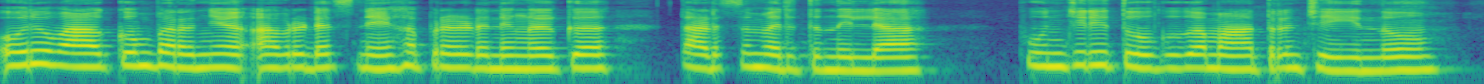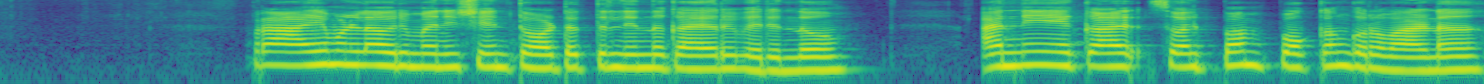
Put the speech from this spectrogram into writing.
ഒരു വാക്കും പറഞ്ഞ് അവരുടെ സ്നേഹപ്രകടനങ്ങൾക്ക് തടസ്സം വരുത്തുന്നില്ല. പുഞ്ചിരി തൂക്കുക മാത്രം ചെയ്യുന്നു. പ്രായമുള്ള ഒരു മനുഷ്യൻ തോട്ടത്തിൽ നിന്ന് കയറി വരുന്നു. അന്നയേക്കാൾ സ്വല്പം പൊക്കം കുറവാണ്.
